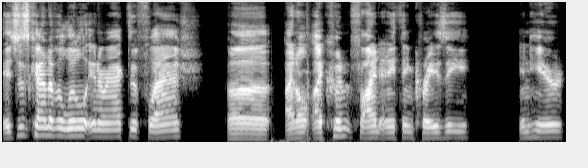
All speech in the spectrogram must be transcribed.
it's just kind of a little interactive flash. Uh, I don't I couldn't find anything crazy in here.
